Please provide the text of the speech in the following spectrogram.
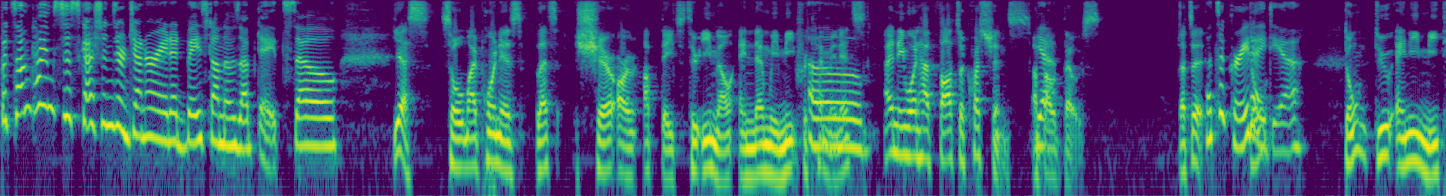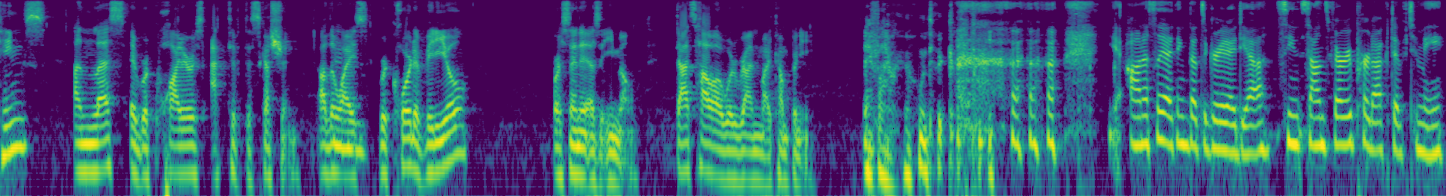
But sometimes discussions are generated based on those updates. So Yes. So my point is, let's share our updates through email, and then we meet for ten Oh. minutes. Anyone have thoughts or questions Yeah. about those? That's it. that's a great Don't- idea. Don't do any meetings unless it requires active discussion. Otherwise, Mm-hmm. record a video or send it as an email. That's how I would run my company if I owned a company. Yeah, honestly, I think that's a great idea. Seems sounds very productive to me.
